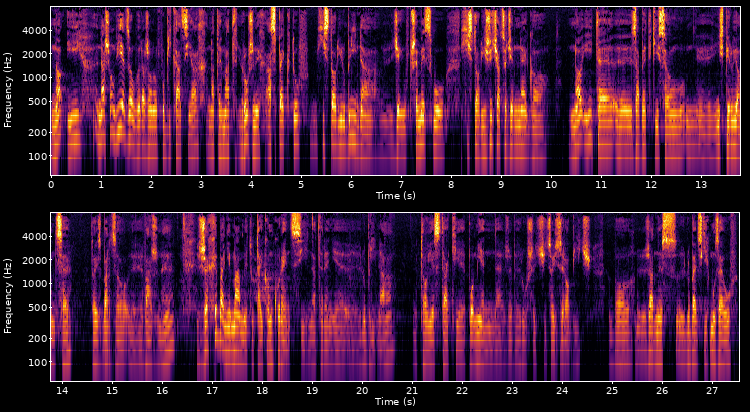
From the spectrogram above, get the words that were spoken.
no i naszą wiedzą wyrażoną w publikacjach na temat różnych aspektów historii Lublina, dziejów przemysłu, historii życia codziennego. No i te y, zabytki są y, inspirujące. To jest bardzo y, ważne, że chyba nie mamy tutaj konkurencji na terenie Lublina. To jest takie płomienne, żeby ruszyć i coś zrobić bo żadne z lubelskich muzeów,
